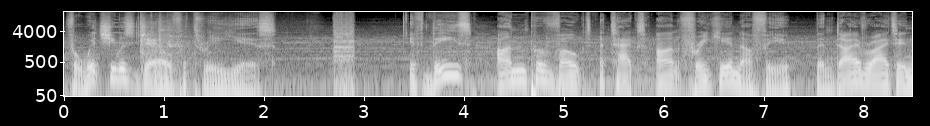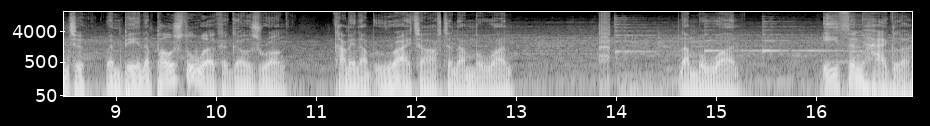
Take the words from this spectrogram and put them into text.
for which he was jailed for three years. If these unprovoked attacks aren't freaky enough for you, then dive right into when being a postal worker goes wrong, coming up right after number one. Number one, Ethan Hagler.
